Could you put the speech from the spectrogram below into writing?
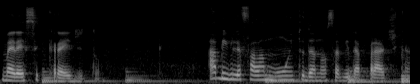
merece crédito. A Bíblia fala muito da nossa vida prática,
